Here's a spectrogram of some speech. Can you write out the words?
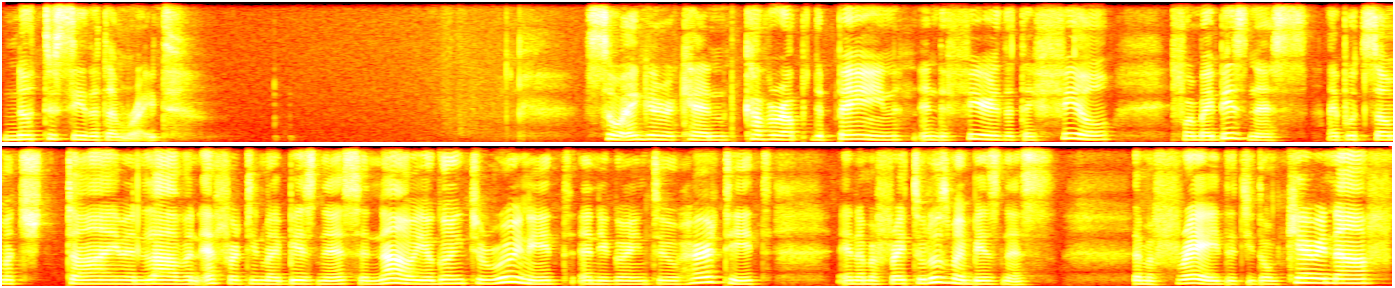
not to see that i'm right. So anger can cover up the pain and the fear that i feel for my business. I put so much time and love and effort in my business and now you're going to ruin it and you're going to hurt it and i'm afraid to lose my business I'm afraid that you don't care enough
